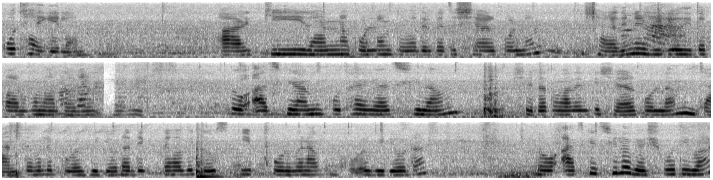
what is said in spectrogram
কোথায় গেলাম? আর কি রান্না করলাম তোমাদের কাছে শেয়ার করলাম। সারাদিনের ভিডিও দিতে পারব না তবে তো আজকে আমি কোথায় গেছিলাম সেটা তোমাদেরকে শেয়ার করলাম। জানতে হলে পুরো ভিডিওটা দেখতে হবে কেউ স্কিপ করবে না পুরো ভিডিওটা তো আজকে ছিল বৃহস্পতিবার।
